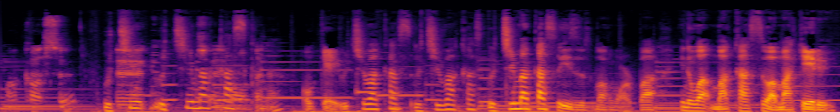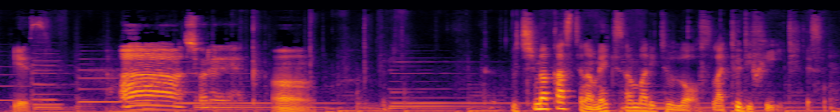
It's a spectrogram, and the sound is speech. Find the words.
任す？打ち、えー打ち負かすかな ?OK. 打ち負かす、打ち負かす、打ち負かす is one word, but you know what? 負すは負ける is. あー、それ。うん。打ち負かすってのは make somebody to lose, like to defeat ですね。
